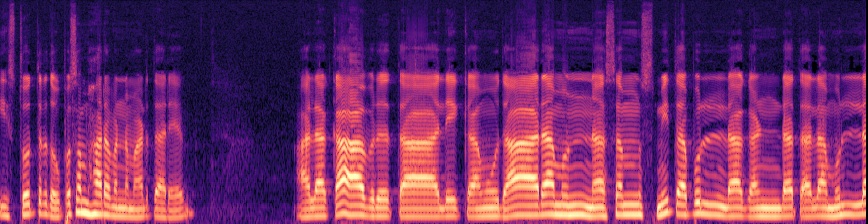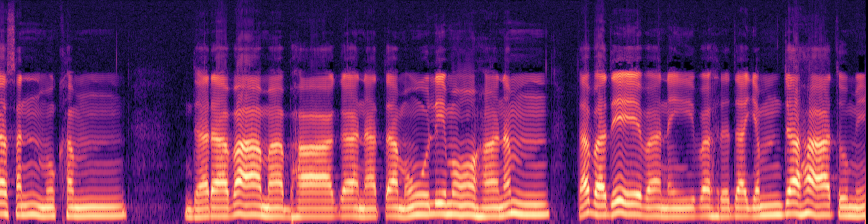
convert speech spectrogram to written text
ಈ ಸ್ತೋತ್ರದ ಉಪಸಂಹಾರವನ್ನು ಮಾಡ್ತಾರೆ. ಅಲಕಾವೃತಾಲಿಕ ಮುದಾರ ಮುನ್ನ ಸಂಸ್ಮಿತ ಪುಲ್ಲ ಗಂಡತಲ ಮುಲ್ಲ ಸನ್ಮುಖಂ. ದರವಾಮ ಭಾಗನತ ಮೌಲಿಮೋಹನಂ ತವ ದೇವನೈವ ಹೃದಯಂ ಜಹಾತು ಮೇ.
